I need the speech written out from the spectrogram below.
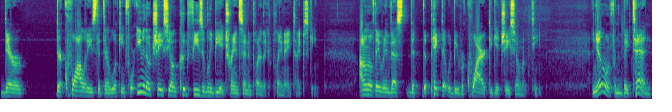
their their qualities that they're looking for, even though Chase Young could feasibly be a transcendent player that could play in any type of scheme. I don't know if they would invest the, the pick that would be required to get Chase Young on the team. And the other one from the Big Ten,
